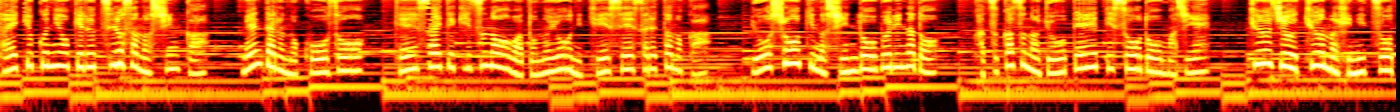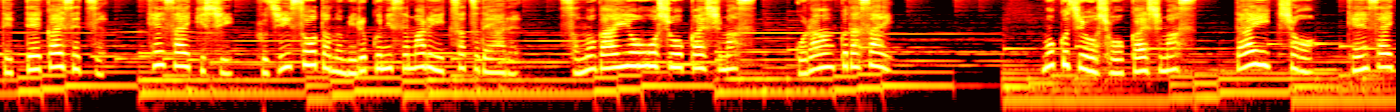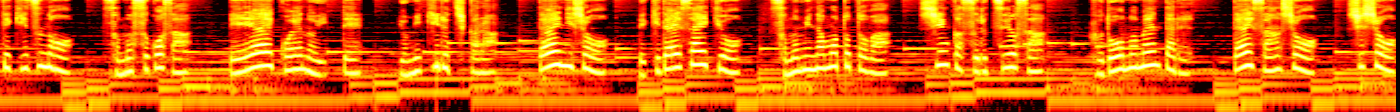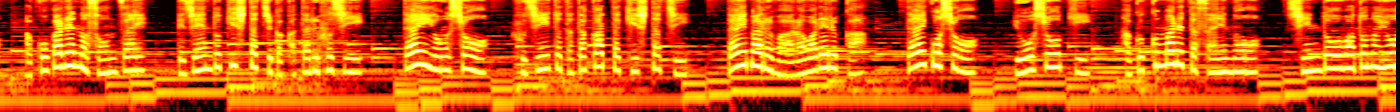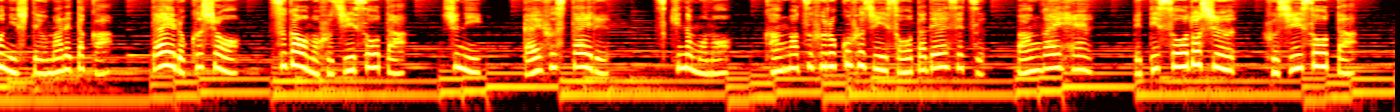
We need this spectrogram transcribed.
対局における強さの進化、メンタルの構造、天才的頭脳はどのように形成されたのか、幼少期の振動ぶりなど、数々の仰天エピソードを交え、99の秘密を徹底解説。天才棋士、藤井聡太の魅力に迫る一冊である。その概要を紹介します。ご覧ください。目次を紹介します。第1章、天才的頭脳、その凄さ、AI 声の一手、読み切る力。第2章、歴代最強、その源とは、進化する強さ、不動のメンタル。第3章、師匠、憧れの存在、レジェンド騎士たちが語る藤井。第4章、藤井と戦った騎士たち、ライバルは現れるか。第5章、幼少期、育まれた才能、振動はどのようにして生まれたか。第6章、素顔の藤井聡太、主に、ライフスタイル、好きなもの、巻末付録藤井聡太伝説、番外編、エピソード集、藤井聡太、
